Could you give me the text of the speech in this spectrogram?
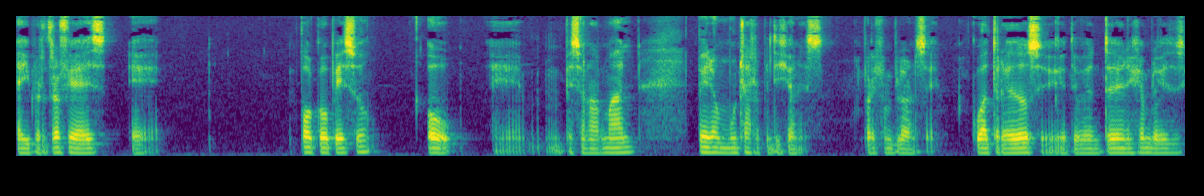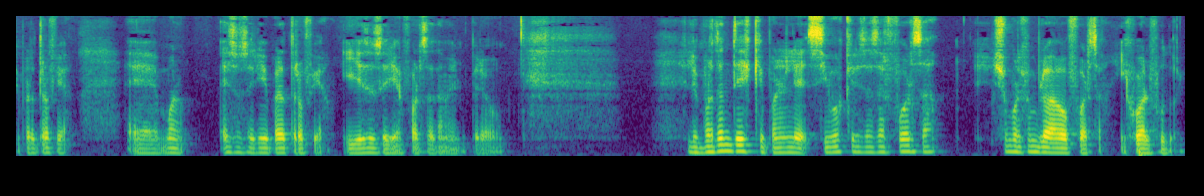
e hipertrofia es eh, poco peso o eh, peso normal, pero muchas repeticiones. Por ejemplo, no sé, 4 de 12, te, te doy un ejemplo que eso es hipertrofia. Eh, bueno, eso sería hipertrofia y eso sería fuerza también, pero lo importante es que ponerle, si vos querés hacer fuerza, yo por ejemplo hago fuerza y juego al fútbol.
